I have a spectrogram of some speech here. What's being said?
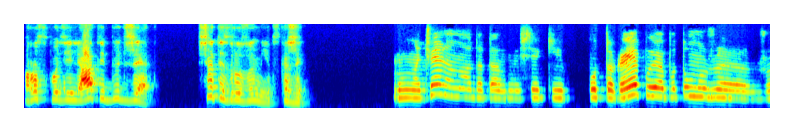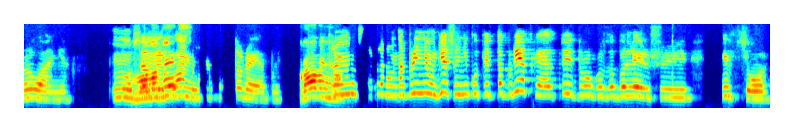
розподіляти бюджет? Що ти зрозумів? Скажи. Ну, вначале надо там всякие потребы, а потом уже желания. Ну, самое Молодец. главное это потребы. Правильно? Потому что, например, где-то не купить таблетки, а ты другу заболеешь и, и все.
